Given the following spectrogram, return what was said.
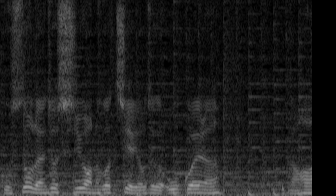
古时候人就希望能够借由这个乌龟呢，然后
